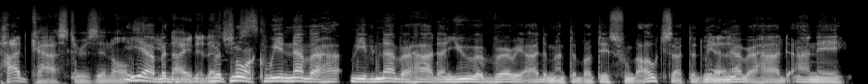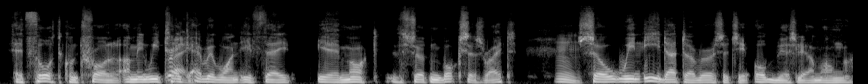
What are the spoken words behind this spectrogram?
podcasters in Alt yeah, but United. but That's just- Mark, we never ha- we've never had, and you were very adamant about this from the outset that we Yeah. never had any thought control. I mean, we take Right. everyone if they mark certain boxes, right? Hmm. So we need that diversity, obviously, among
